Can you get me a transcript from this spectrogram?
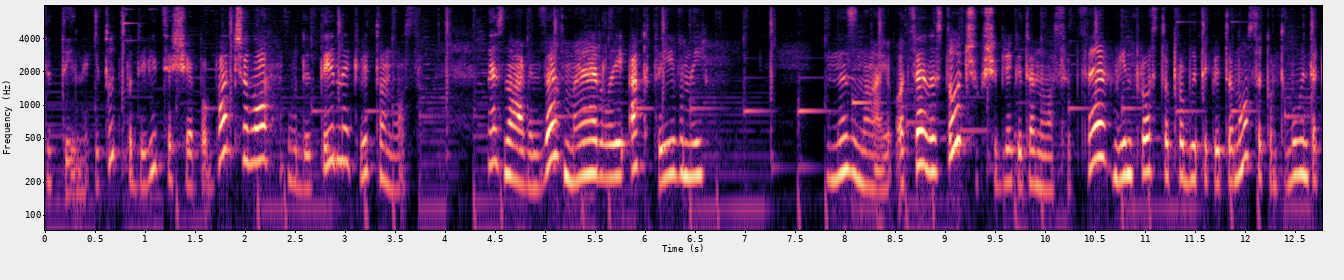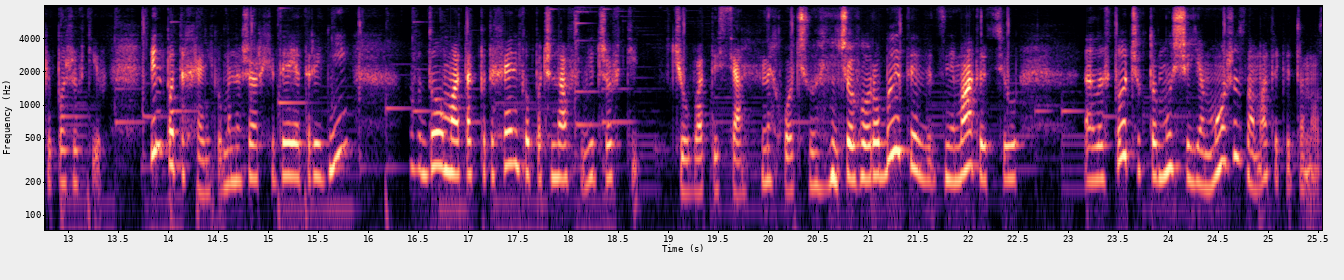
дитини. І тут подивіться, що я побачила у дитини квітонос. Не знаю, він завмерлий, активний. Не знаю. Оце листочок, що біля квітоноса, це він просто пробитий квітоносиком, тому він так і пожовтів. Він потихеньку. У мене вже орхідея три дні вдома, так потихеньку починав віджовтічуватися. Не хочу нічого робити, знімати цю е, листочок, тому що я можу зламати квітонос.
